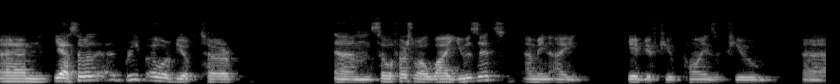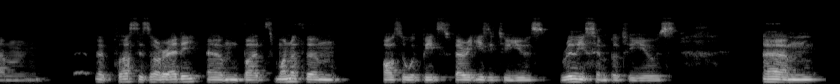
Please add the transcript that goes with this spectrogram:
um, yeah, so a brief overview of Turf. Um, so first of all, why use it? I mean, I gave you a few points, a few um, uh, pluses already, um, but one of them also would be it's very easy to use, really simple to use. Um,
